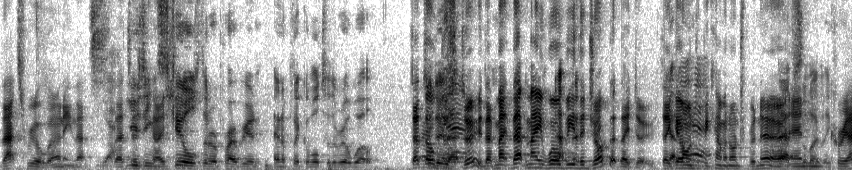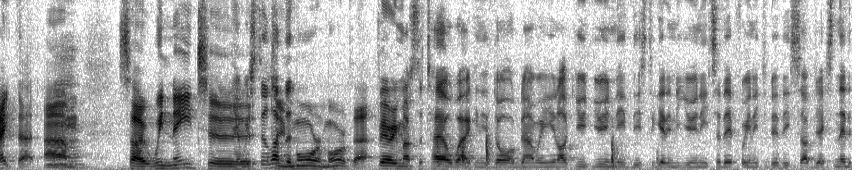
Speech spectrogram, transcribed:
that's real learning. That's Yeah. that's Using education. skills that are appropriate and applicable to the real world. That they'll do just that. do. That may, that may well be the job that they do. They Yeah. go on to become an entrepreneur Absolutely. and create that. Um, Yeah. So we need to Yeah, we still have do the- more and more of that. very much the tail wagging the dog, don't we? You know, like you, you need this to get into uni, so therefore you need to do these subjects, and then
